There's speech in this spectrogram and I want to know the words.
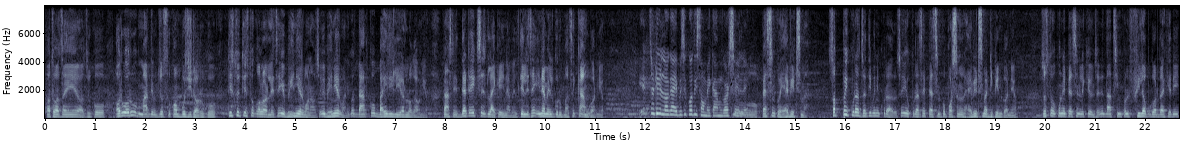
अथवा चाहिँ हजुरको अरू अरू माध्यम जस्तो कम्पोजिटहरूको त्यस्तो त्यस्तो कलरले चाहिँ यो भेनियर बनाउँछ। यो भेनियर भनेको दाँतको बाहिरी लेयर लेयर लगाउने हो। टाँस्ने that X is like a enamel त्यसले चाहिँ इनामेलको रूपमा चाहिँ काम गर्ने हो। एकचोटि लगाएपछि कति समय काम गर्छ यसले? पेसेन्टको हेबिट्समा सबै कुरा जति पनि कुराहरू छ यो कुरा चाहिँ पेसेन्टको पर्सनल हेबिट्समा डिपेन्ड गर्ने हो। जस्तो कुनै पेसेन्टले के हुन्छ भने दाँत सिम्पल फिलअप गर्दाखेरि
